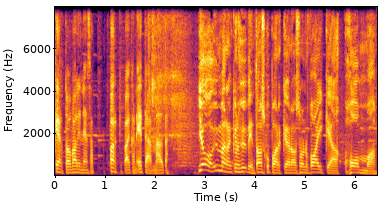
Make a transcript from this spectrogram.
kertoo valineensa parkkipaikan etäämmältä. Joo, ymmärrän kyllä hyvin. Taskuparkkeeraus on vaikea homma.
